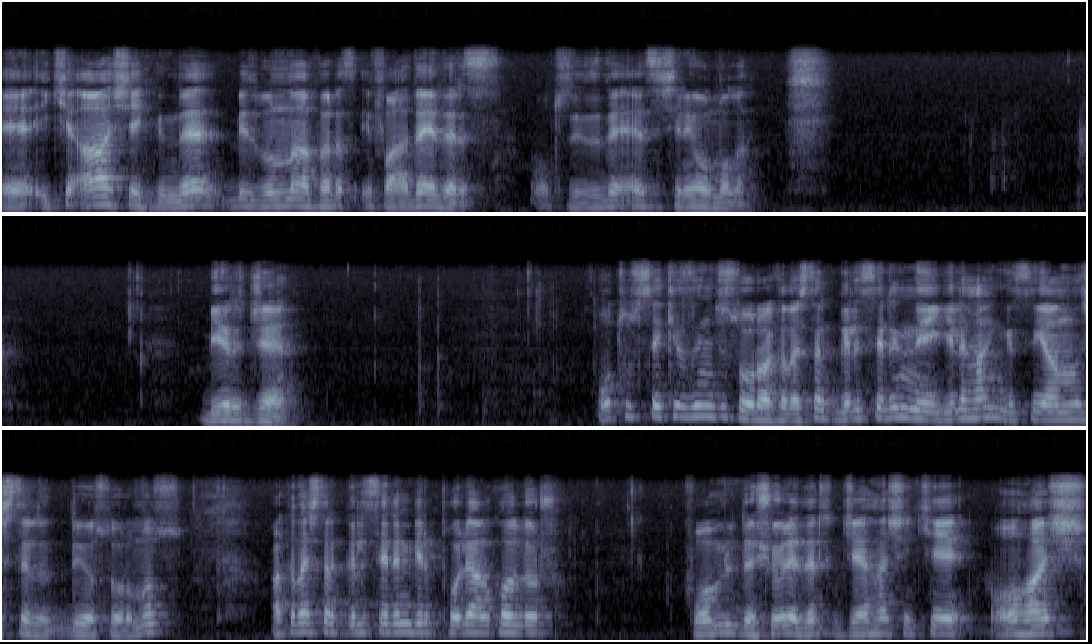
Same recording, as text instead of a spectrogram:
e, 2A şeklinde biz bunu ne yaparız? ifade ederiz. 37'de E seçeneği olmalı. 1C. 38. soru arkadaşlar. Gliserinle ilgili hangisi yanlıştır diyor sorumuz. Arkadaşlar gliserin bir polialkoldür. Formülü de şöyledir. CH2OH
